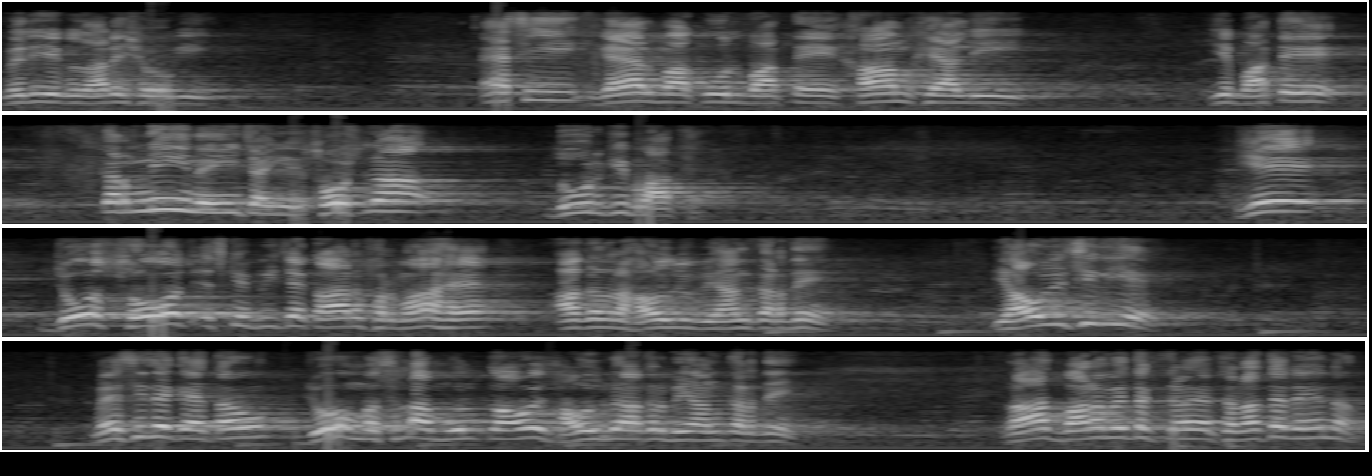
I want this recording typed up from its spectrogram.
मेरी ये गुजारिश होगी, ऐसी गैर माकूल बातें, खाम ख्याली, ये बातें करनी ही नहीं चाहिए। सोचना दूर की बात है। ये जो सोच इसके पीछे कार फरमा है अगर हाउस में बयान कर दें। यह हाउस इसीलिए, मैं इसीलिए कहता हूँ, जो मसला मुल्क का हो, इस हाउस में आकर बयान कर दें। रात बारह बजे तक चलाते रहे ना।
